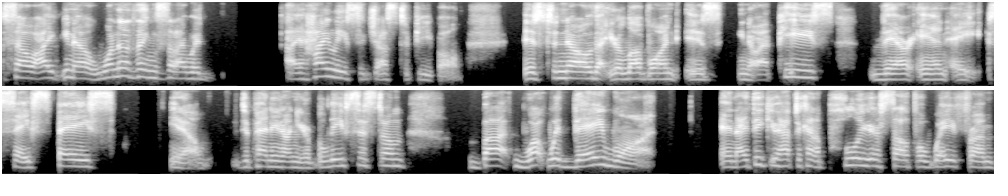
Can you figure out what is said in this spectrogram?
So I, you know, one of the things that I would I highly suggest to people is to know that your loved one is, you know, at peace, they're in a safe space, you know, depending on your belief system. But what would they want? And I think you have to kind of pull yourself away from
